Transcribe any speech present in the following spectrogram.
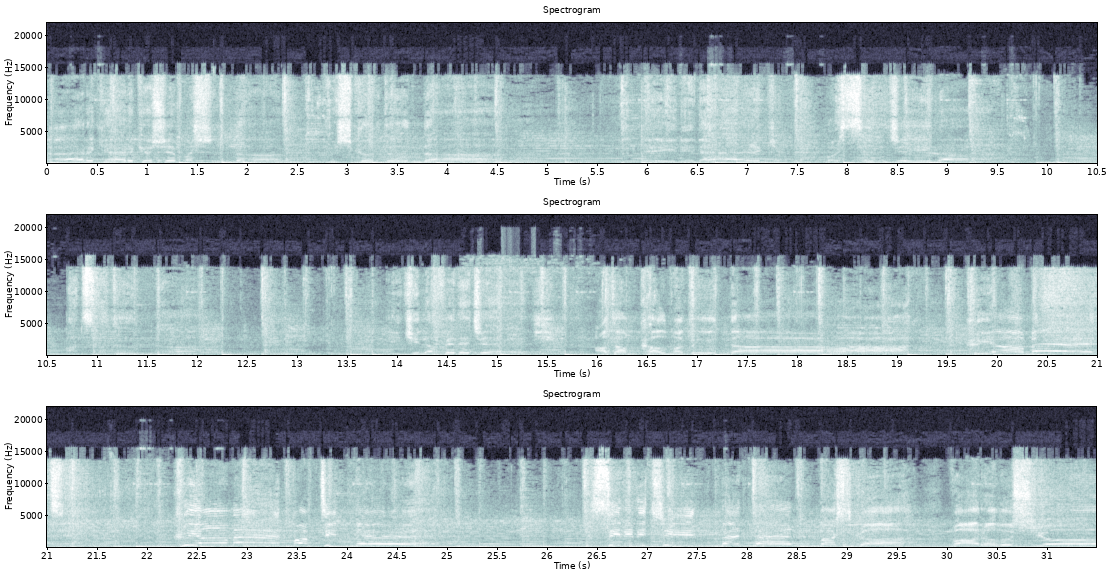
Her her köşe başından fışkırdığında Beynin gün basıncıyla atladığında İki laf edecek adam kalmadığında. Kıyamet, kıyamet vaktinde. Senin için benden başka varoluş yok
